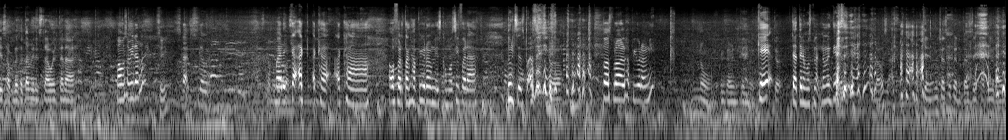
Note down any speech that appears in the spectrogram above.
esa plaza también está vuelta a nada. ¿Vamos a mirarla? Sí, Dale, de una. estamos Marica, ac- acá, acá ofertan Happy Brownies como si fuera dulces, parce. ¿Tú has probado el Happy Brownie? No, precisamente no. Que ya tenemos plan, no mentiras. Vamos. Tienen muchas ofertas de Happy Brownie.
